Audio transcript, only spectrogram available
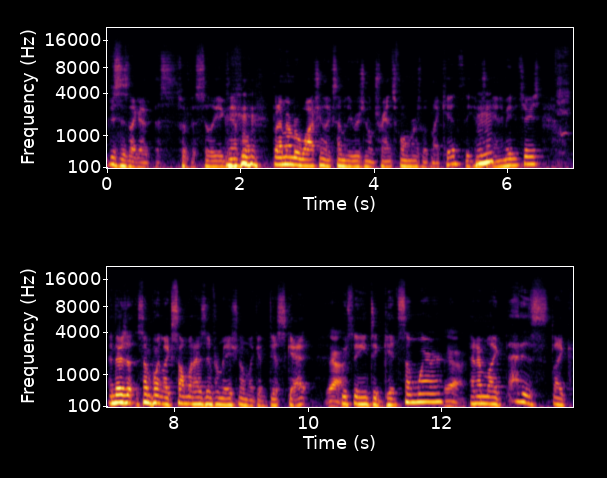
this is like a, a sort of a silly example, but I remember watching like some of the original Transformers with my kids, the Mhm. animated series, and there's at some point like someone has information on like a diskette Yeah. which they need to get somewhere. Yeah. And I'm like, that is like,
